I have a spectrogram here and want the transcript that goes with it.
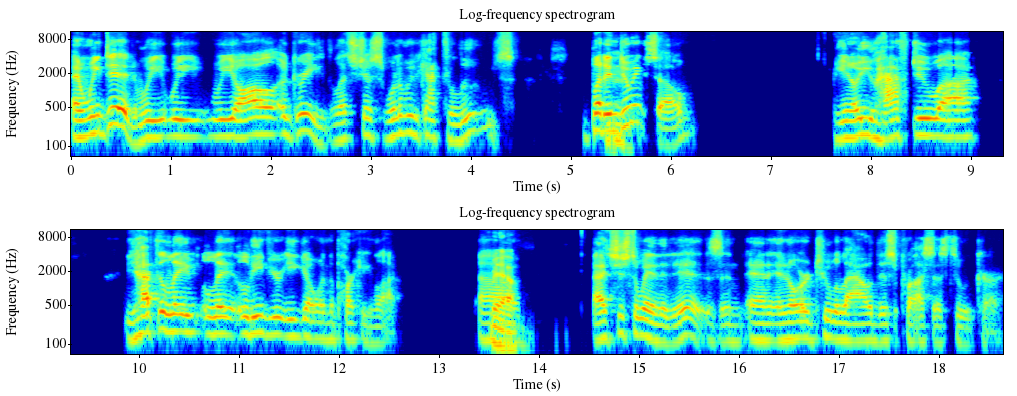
and we did we we we all agreed let's just what do we got to lose but in Mhm. doing so you know you have to uh you have to leave leave your ego in the parking lot. Yeah. Um, that's just the way that it is. And and in order to allow this process to occur.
